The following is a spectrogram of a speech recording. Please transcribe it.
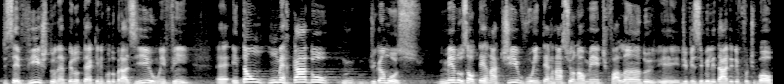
de ser visto né, pelo técnico do Brasil, enfim. É, então, um mercado, digamos, menos alternativo internacionalmente falando, e de visibilidade de futebol,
